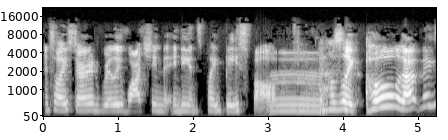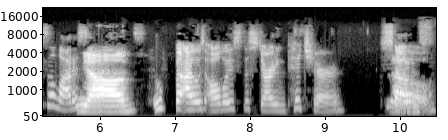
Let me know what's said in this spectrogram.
until I started really watching the Indians play baseball. And mm, I was like, oh, that makes a lot of sense. yeah. But I was always the starting pitcher. So Nice.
